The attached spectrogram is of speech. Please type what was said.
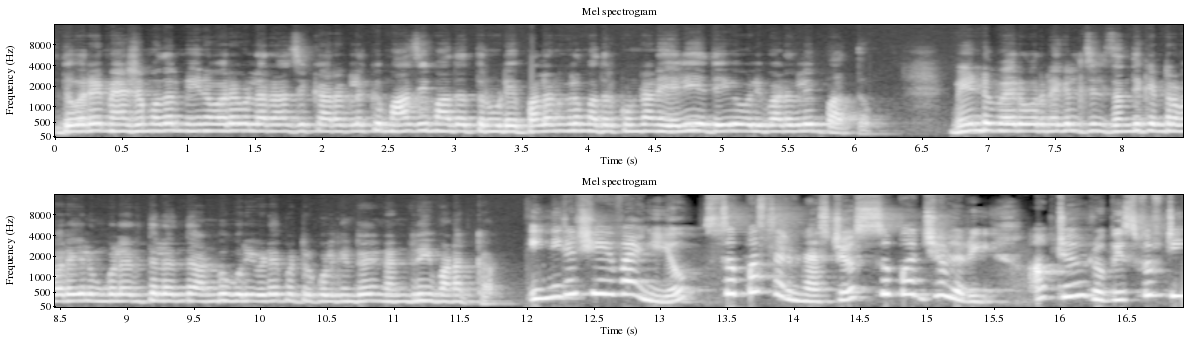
இதுவரை மேஷம் முதல் மீன வரை உள்ள ராசிக்காரர்களுக்கு மாசி மாதத்தினுடைய பலன்களும் அதற்குண்டான எளிய தெய்வ வழிபாடுகளையும் பார்த்தோம். மீண்டும் வேறு ஒரு நிகழ்ச்சியில் சந்திக்கின்ற வரையில் உங்களிடத்திலிருந்து அன்பு கூறி விடைபெற்றுக் கொள்கின்றேன். நன்றி வணக்கம். இந்நிகழ்ச்சியை வழங்கியோ super Saravana store super jewellery up to rupees fifty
